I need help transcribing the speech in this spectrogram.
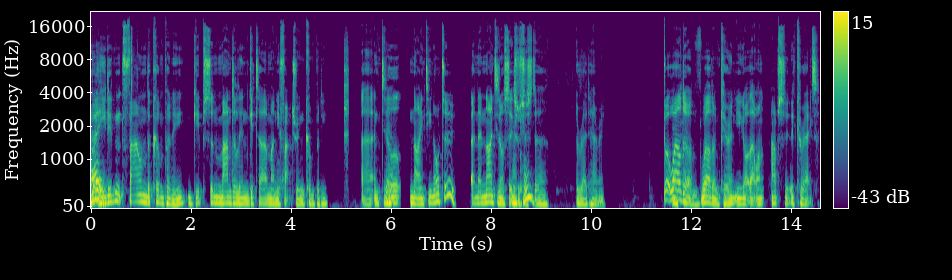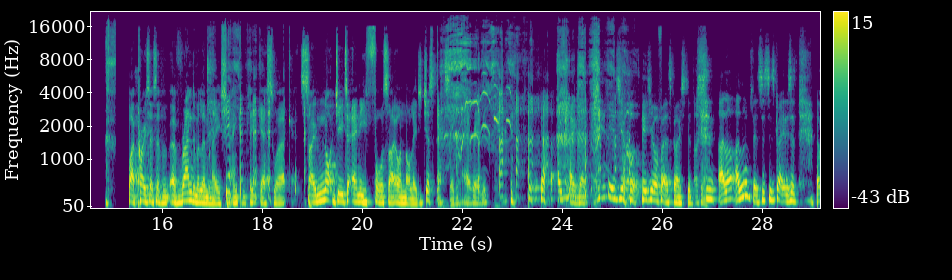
But he didn't found the company, Gibson Mandolin Guitar Manufacturing Company, uh, until 1902. And then 1906 was just a, a red herring. But well done. Well done, Kieran. You got that one absolutely correct. By process of, of random elimination and complete guesswork. So not due to any foresight or knowledge, just guessing. there, really. okay, mate. Here's your here's your first question. Okay. I love I love this. This is great. This is.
